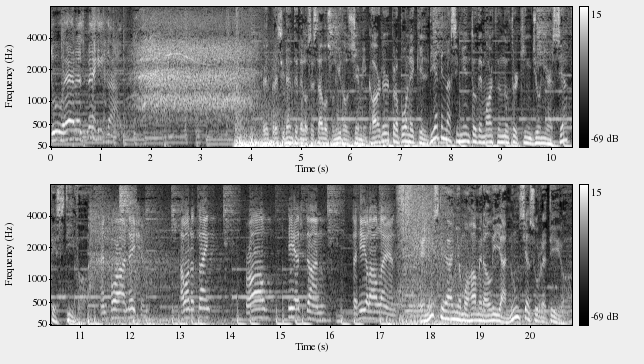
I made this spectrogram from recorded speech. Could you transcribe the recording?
tú eres mexicano. El presidente de los Estados Unidos, Jimmy Carter, propone que el día del nacimiento de Martin Luther King Jr. sea festivo. And for our nation, I want to thank for all he has done to heal our land. En este año, Muhammad Ali anuncia su retiro.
